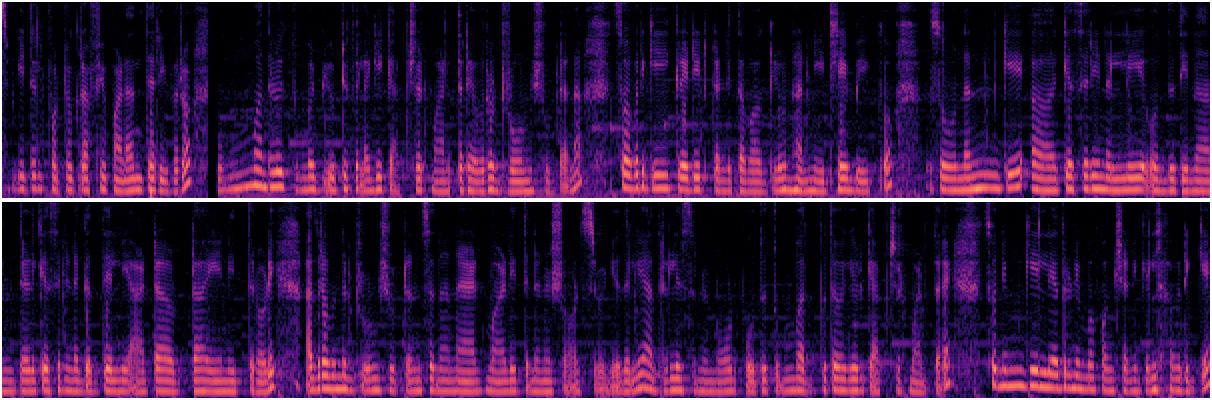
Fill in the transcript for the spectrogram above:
ಸ್ವೀಟಲ್ಲಿ ಫೋಟೋಗ್ರಫಿ ಮಾಡಂತಾರೆ ಇವರು. ತುಂಬ ಅಂದರೆ ತುಂಬ ಬ್ಯೂಟಿಫುಲ್ ಆಗಿ ಕ್ಯಾಪ್ಚರ್ ಮಾಡ್ತಾರೆ ಅವರು ಡ್ರೋನ್ ಶೂಟನ್ನು ಸೊ ಅವರಿಗೆ ಈ ಕ್ರೆಡಿಟ್ ಖಂಡಿತವಾಗ್ಲೂ ನಾನು ನೀಡಲೇಬೇಕು. ಸೊ ನನಗೆ ಕೆಸರಿನಲ್ಲಿ ಒಂದು ದಿನ ಅಂತೇಳಿ, ಕೆಸರಿನ ಗದ್ದೆಯಲ್ಲಿ ಆಟ ಆಟ ಏನಿತ್ತು ನೋಡಿ, ಅದರ ಒಂದು ಡ್ರೋನ್ ಶೂಟನ್ಸ್ ನಾನು ಆ್ಯಡ್ ಮಾಡಿದ್ದೆ. ನನ್ನ ಶಾರ್ಟ್ಸ್ ವಿಡಿಯೋದಲ್ಲಿ ಅದರಲ್ಲಿ ಸಹ ನೋಡ್ಬೋದು. ತುಂಬ ಅದ್ಭುತವಾಗಿ ಅವರು ಕ್ಯಾಪ್ಚರ್ ಮಾಡ್ತಾರೆ. ಸೊ ನಿಮಗೆ ಎಲ್ಲಿಯಾದರೂ ನಿಮ್ಮ ಫಂಕ್ಷನಿಗೆಲ್ಲ ಅವರಿಗೆ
